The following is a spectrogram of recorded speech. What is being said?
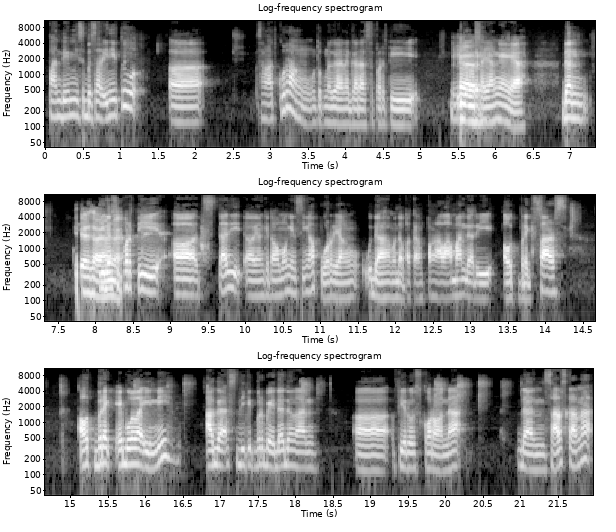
pandemi sebesar ini tuh eh, sangat kurang untuk negara-negara seperti Benar. sayangnya ya. Dan Iya sayang. tidak seperti eh, tadi eh, yang kita omongin Singapura yang udah mendapatkan pengalaman dari outbreak SARS. Outbreak Ebola ini agak sedikit berbeda dengan eh, virus corona dan SARS karena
